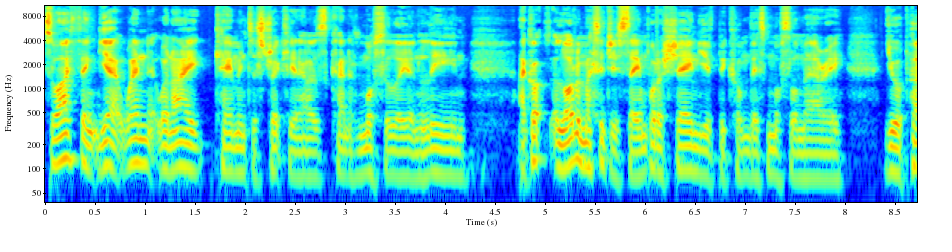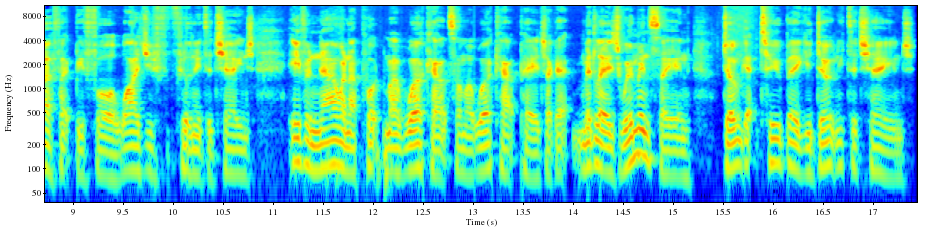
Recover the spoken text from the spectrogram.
So i think yeah when when i came into strictly and i was kind of muscly and lean I got a lot of messages saying, "What a shame you've become this muscle Mary. You were perfect before. Why do you feel the need to change?" Even now, when I put my workouts on my workout page, I get middle-aged women saying, "Don't get too big. You don't need to change."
